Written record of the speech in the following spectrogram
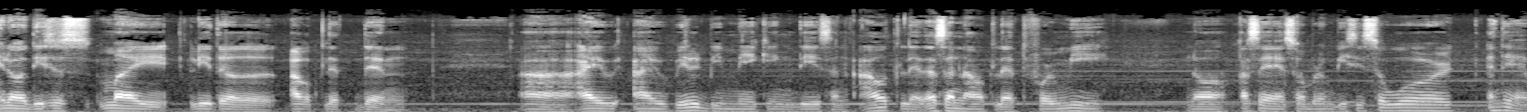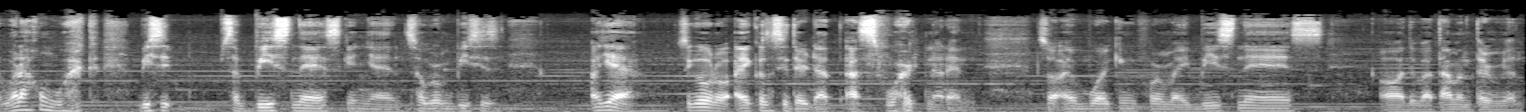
you know, this is my little outlet then. Uh, I, I will be making this an outlet, as an outlet for me no? Kasi sobrang busy sa work. Hindi, wala akong work. Busy sa business, ganyan. Sobrang busy. Oh yeah, siguro I consider that as work na rin. So I'm working for my business. Oh, 'di ba? Tamang term 'yun.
